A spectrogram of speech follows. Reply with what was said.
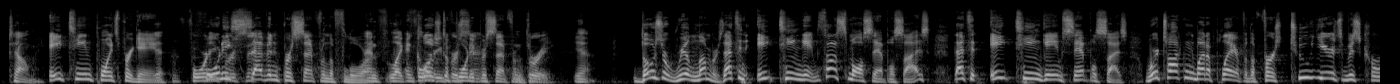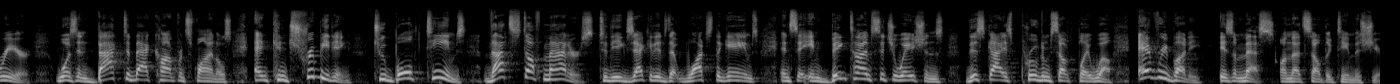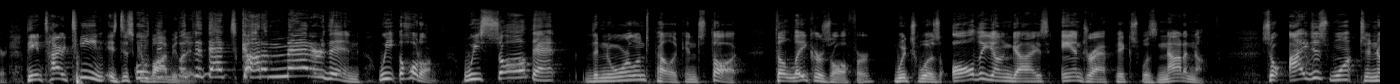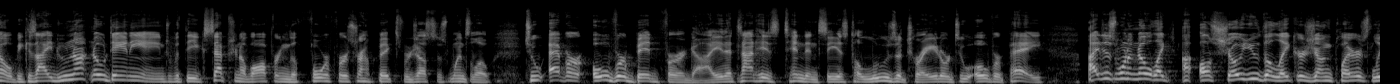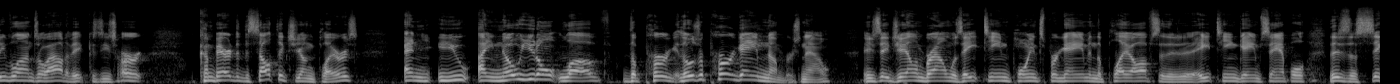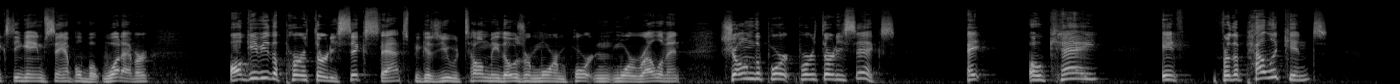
Tell me. 18 points per game, 40%. 47% from the floor, And like close to 40% 40% from three. Yeah. Those are real numbers. That's an 18 game. It's not a small sample size. That's an 18 game sample size. We're talking about a player for the first two years of his career was in back to back conference finals and contributing to both teams. That stuff matters to the executives that watch the games and say, in big time situations, this guy's proved himself to play well. Everybody is a mess on that Celtic team this year. The entire team is Well, discombobulated. but that's got to matter then. We hold on. We saw that the New Orleans Pelicans thought the Lakers offer, which was all the young guys and draft picks, was not enough. So I just want to know because I do not know Danny Ainge, with the exception of offering the four first round picks for Justice Winslow, to ever overbid for a guy. That's not his tendency, is to lose a trade or to overpay. I just want to know, like, I'll show you the Lakers' young players, leave Lonzo out of it because he's hurt, compared to the Celtics' young players. And you, I know you don't love the per, those are per game numbers now. And you say Jaylen Brown was 18 points per game in the playoffs, so there's an 18 game sample. This is a 60 game sample, but whatever. I'll give you the per 36 stats because you would tell me those are more important, more relevant. Show them the per, per 36. Hey, okay, if for the Pelicans,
